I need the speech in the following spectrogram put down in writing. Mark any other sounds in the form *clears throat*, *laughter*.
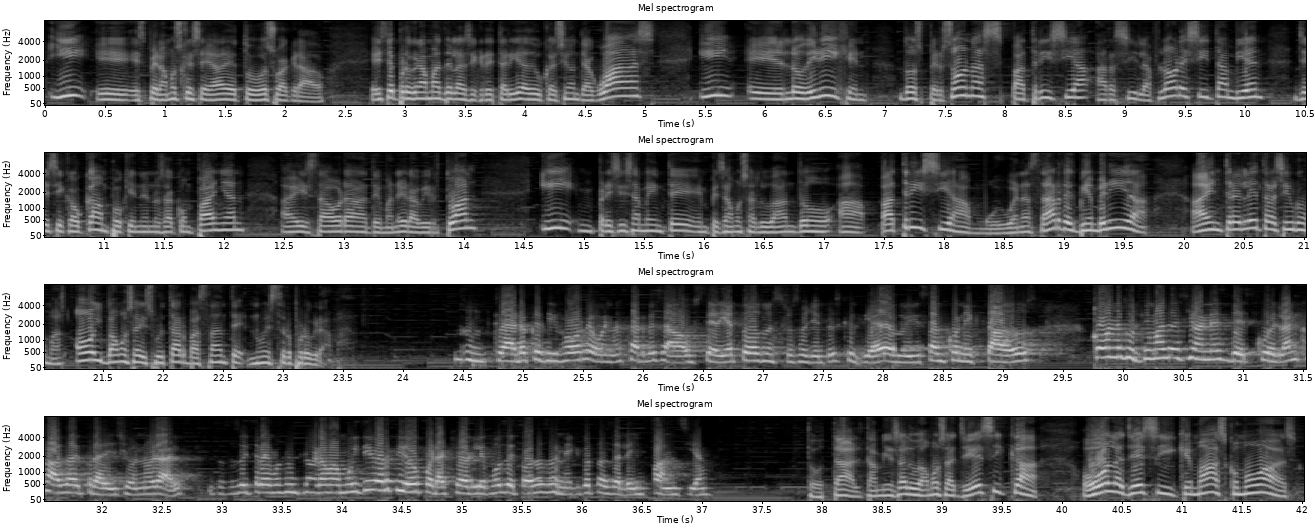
y eh, esperamos que sea de todo su agrado. Este programa es de la Secretaría de Educación de Aguadas y eh, lo dirigen dos personas, Patricia Arcila Flores y también Jessica Ocampo, quienes nos acompañan a esta hora de manera virtual. Y precisamente empezamos saludando a Patricia. Muy buenas tardes, bienvenida a Entre Letras y Brumas. Hoy vamos a disfrutar bastante nuestro programa. Mm, claro que sí, Jorge. Buenas tardes a usted y a todos nuestros oyentes que el día de hoy están conectados con las últimas sesiones de Escuela en Casa de Tradición Oral. Entonces hoy traemos un programa muy divertido para que hablemos de todas las anécdotas de la infancia. Total, también saludamos a Jessica. Hola Jessy, ¿qué más? ¿Cómo vas?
